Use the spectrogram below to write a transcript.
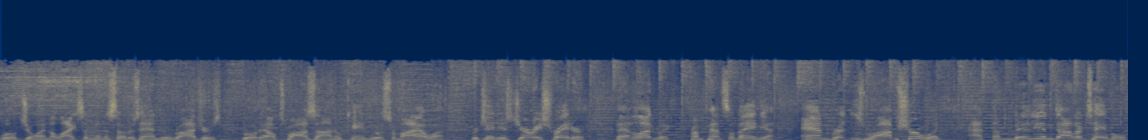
will join the likes of Minnesota's Andrew Rogers, Rodell Twazon, who came to us from Iowa, Virginia's Jerry Schrader, Ben Ludwig from Pennsylvania, and Britain's Rob Sherwood at the million dollar table.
